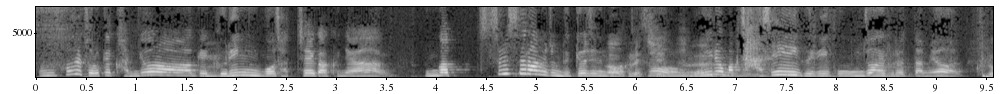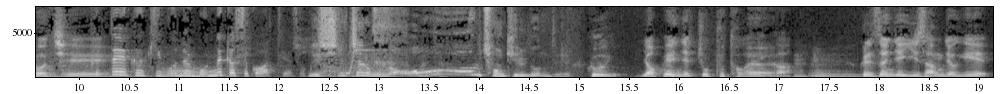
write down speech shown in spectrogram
저는 사실 저렇게 간결하게 음. 그린 거 자체가 그냥 뭔가 쓸쓸함이 좀 느껴지는 것 아, 같아서 그렇지. 네. 오히려 막 자세히 그리고 웅장하게 그렸다면 그렇지. 그때 그 기분을 못 느꼈을 것 같아요. 저. 근데 실제로 보면 엄청 길던데. 그 옆에 이제 쭉 붙어가니까. 그래서 이제 이상적이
